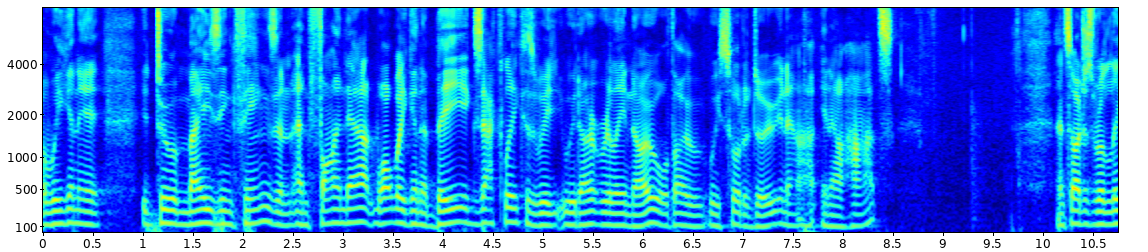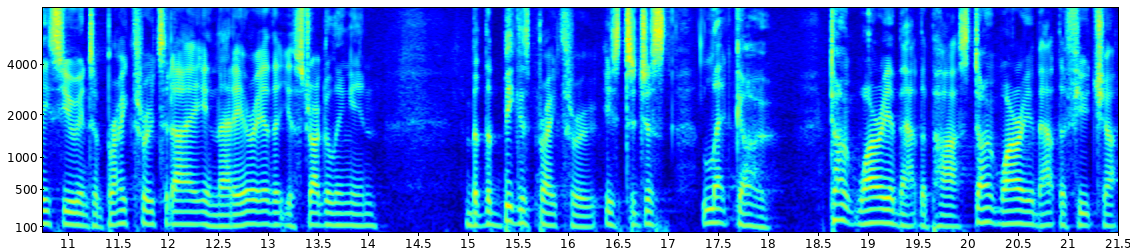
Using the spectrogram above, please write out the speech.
Are we going to do amazing things and, and find out what we're going to be exactly? Because we, we don't really know, although we sort of do in our, in our hearts. And so I just release you into breakthrough today in that area that you're struggling in. But the biggest breakthrough is to just let go. Don't worry about the past. Don't worry about the future.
